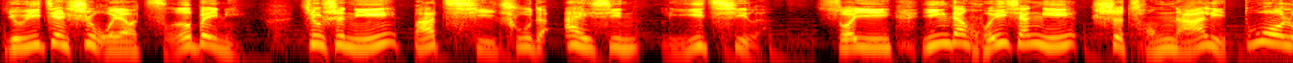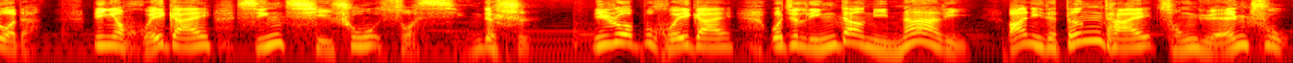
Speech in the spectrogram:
有一件事我要责备你，就是你把起初的爱心离弃了。所以，应当回想你是从哪里堕落的，并要悔改，行起初所行的事。你若不悔改，我就临到你那里，把你的灯台从原处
